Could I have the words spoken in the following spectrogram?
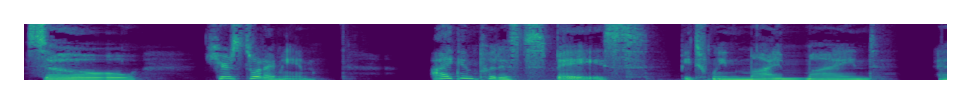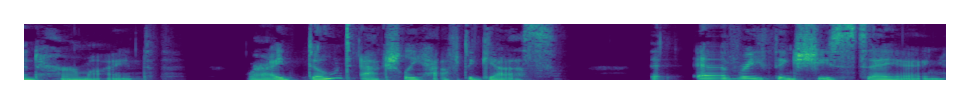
So here's what I mean I can put a space between my mind and her mind where I don't actually have to guess that everything she's saying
